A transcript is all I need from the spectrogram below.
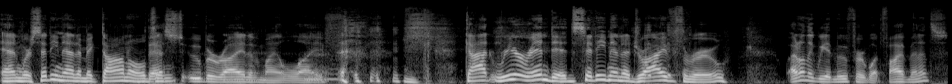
and we're sitting at a McDonald's. Best Uber ride of my life. got rear-ended, sitting in a drive-through. I don't think we had moved for what five minutes.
